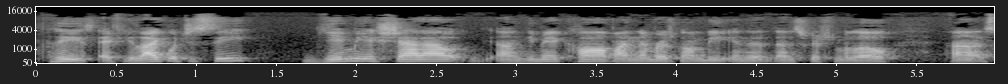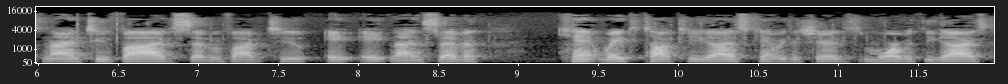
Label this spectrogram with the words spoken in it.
Please, if you like what you see, give me a shout out. Um, give me a call. My number is going to be in the, the description below. Uh, it's 925 752 8897. Can't wait to talk to you guys. Can't wait to share this more with you guys.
